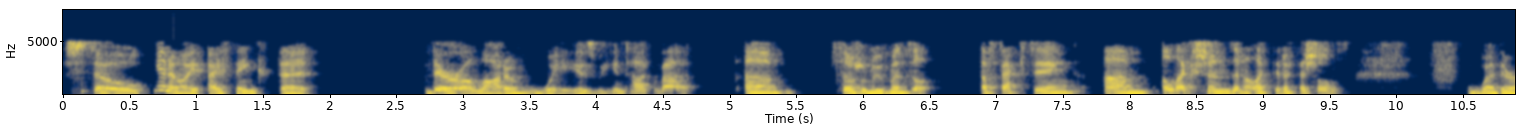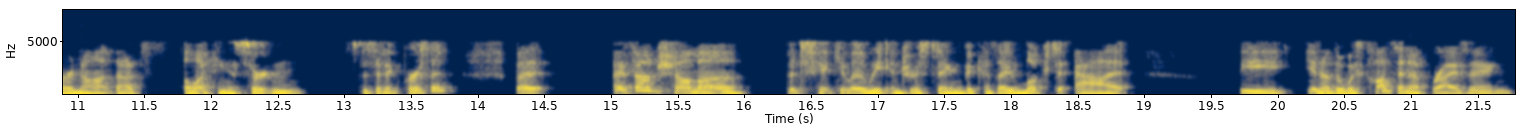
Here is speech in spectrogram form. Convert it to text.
So you know I, I think that there are a lot of ways we can talk about um, social movements affecting um, elections and elected officials, whether or not that's electing a certain specific person. But I found Kshama particularly interesting because I looked at the, you know, the Wisconsin uprising,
